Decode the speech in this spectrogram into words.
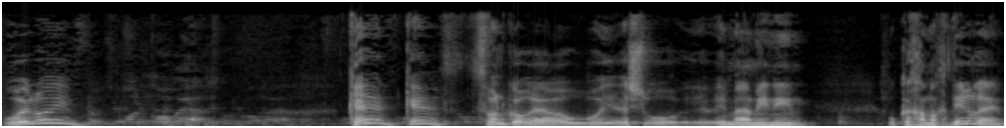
הוא אלוהים. כן, כן, צפון קוריאה, הוא, יש, הוא, הם מאמינים, הוא ככה מחדיר להם,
